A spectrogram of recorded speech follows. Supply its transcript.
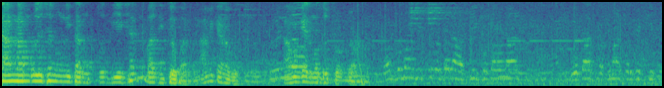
যার নাম বলেছেন উনি তার উত্তর দিয়েছেন বা দিতেও পারবেন। আমি কেন বলতে আমাকে এর মধ্যে চোট জড়াবো বর্ধমান বিশ্ববিদ্যালয়ে আর্থিক প্রতারণার ঘটনার পরিপ্রেক্ষিতে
